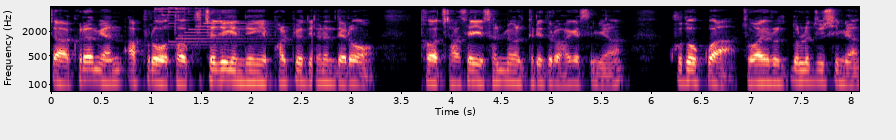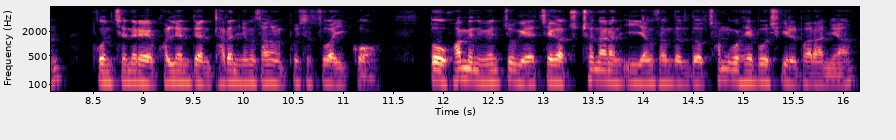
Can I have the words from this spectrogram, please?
자 그러면 앞으로 더 구체적인 내용이 발표되는 대로 더 자세히 설명을 드리도록 하겠으며 구독과 좋아요를 눌러주시면 본 채널에 관련된 다른 영상을 보실 수가 있고 또 화면 왼쪽에 제가 추천하는 이 영상들도 참고해 보시길 바라며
